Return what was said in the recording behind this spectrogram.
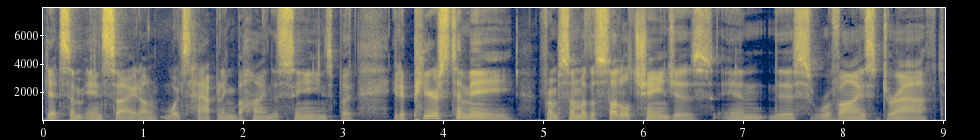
get some insight on what's happening behind the scenes, but it appears to me from some of the subtle changes in this revised draft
